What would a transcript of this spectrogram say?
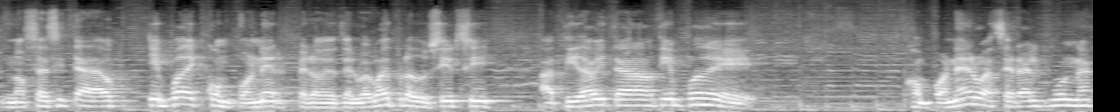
no sé si te ha dado tiempo de componer, pero desde luego de producir, sí. ¿A ti, David, te ha dado tiempo de componer o hacer alguna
